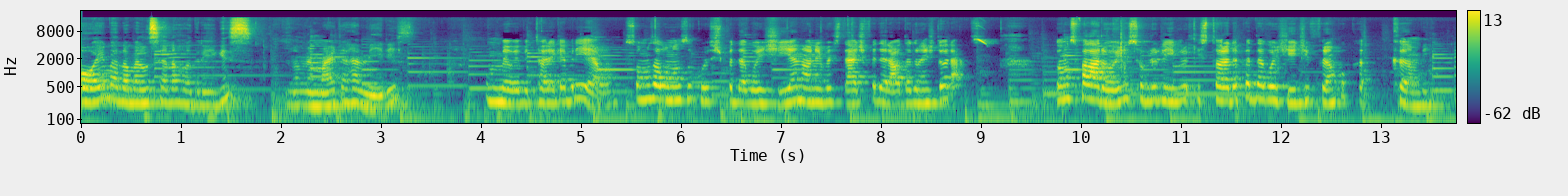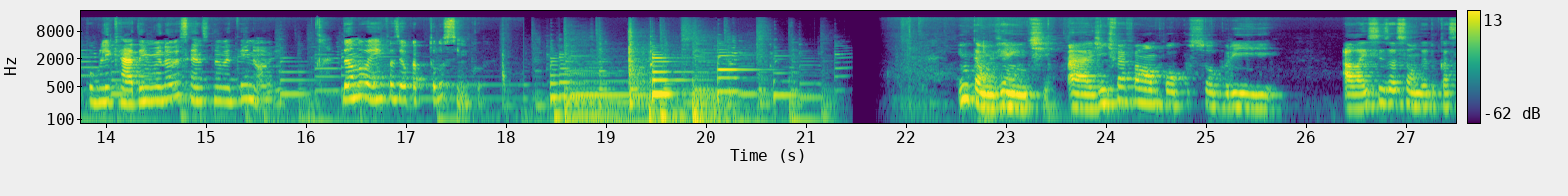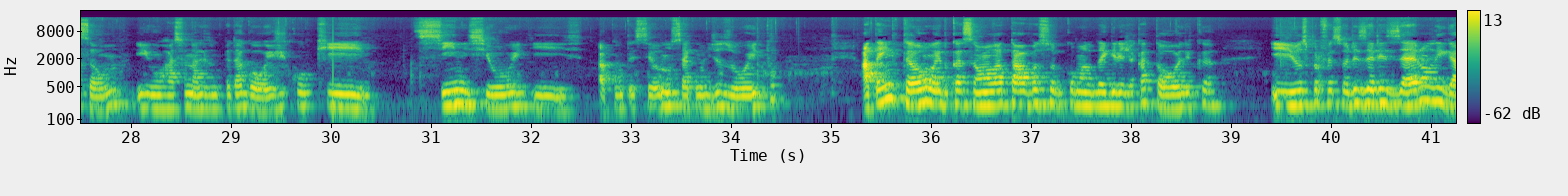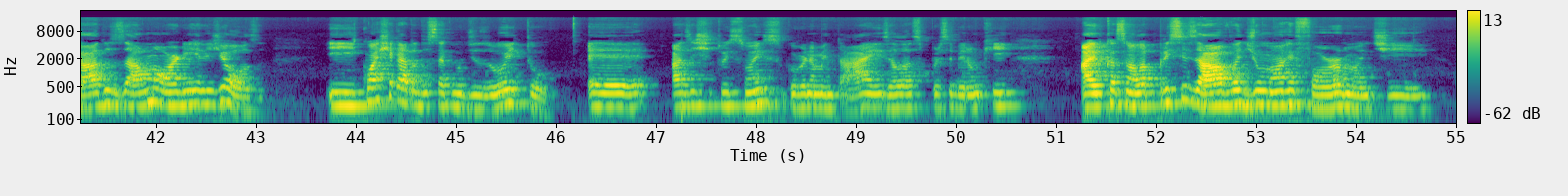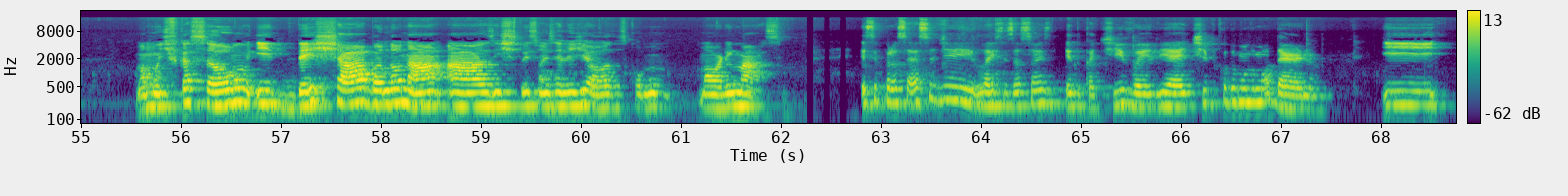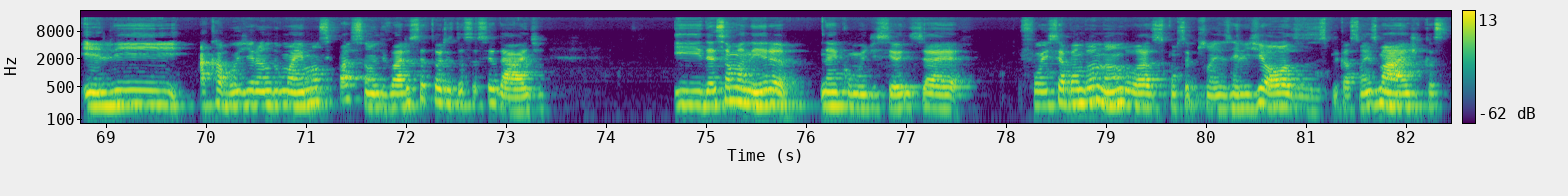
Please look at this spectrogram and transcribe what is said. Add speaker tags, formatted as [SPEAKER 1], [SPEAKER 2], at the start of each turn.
[SPEAKER 1] Oi, meu nome é Luciana Rodrigues.
[SPEAKER 2] Meu nome é Marta Ramires.
[SPEAKER 3] O meu é Vitória Gabriela. Somos alunos do curso de Pedagogia na Universidade Federal da Grande Dourados. Vamos falar hoje sobre o livro História da Pedagogia de Franco Cambi, publicado em 1999, dando ênfase ao capítulo 5.
[SPEAKER 2] Então, gente, a gente vai falar um pouco sobre a laicização da educação e o racionalismo pedagógico que se iniciou e aconteceu no século XVIII. Até então, a educação estava sob comando da Igreja Católica e os professores eles eram ligados a uma ordem religiosa. E com a chegada do século XVIII, é, as instituições governamentais elas perceberam que a educação ela precisava de uma reforma, de uma modificação e deixar abandonar as instituições religiosas como uma ordem máxima. Esse processo de laicização educativa ele é típico do mundo moderno e ele acabou gerando uma emancipação de vários setores da sociedade e dessa maneira, né, como eu disse antes, é, foi se abandonando as concepções religiosas, as explicações mágicas.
